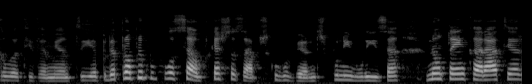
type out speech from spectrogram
relativamente da própria população, porque estas apps que o governo disponibiliza não têm caráter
